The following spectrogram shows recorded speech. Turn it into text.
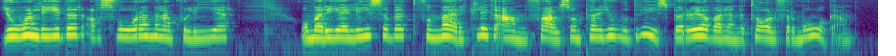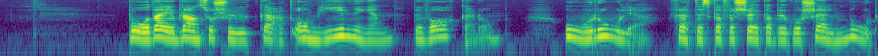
Johan lider av svåra melankolier och Maria Elisabet får märkliga anfall som periodvis berövar henne talförmågan. Båda är ibland så sjuka att omgivningen bevakar dem, oroliga för att de ska försöka begå självmord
